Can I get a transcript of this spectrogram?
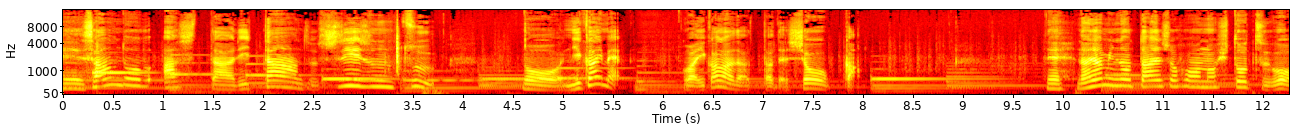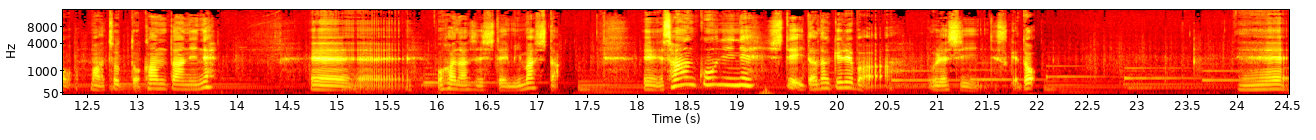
えー、サウンド・オブ・アスタ・リターンズシーズン2の2回目はいかがだったでしょうか、ね、悩みの対処法の一つを、まあ、ちょっと簡単にね、えー、お話ししてみました、えー、参考にねしていただければ嬉しいんですけど。ね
